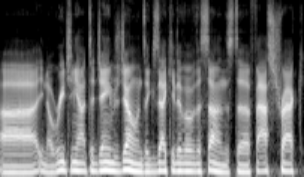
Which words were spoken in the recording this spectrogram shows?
Uh, you know, reaching out to James Jones, executive of the Suns, to fast track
